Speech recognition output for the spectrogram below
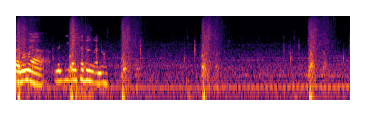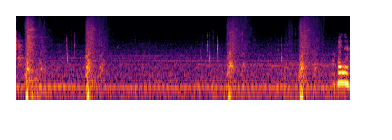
Sabi niya, nagbigan siya ng ano. Okay na.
